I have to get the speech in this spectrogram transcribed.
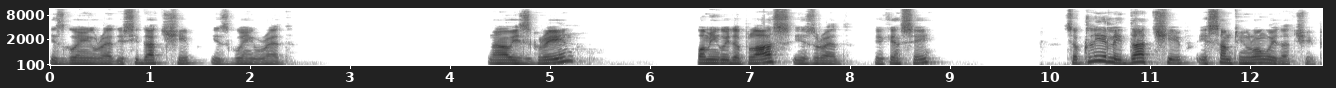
is going red. You see that chip is going red. Now it's green. Coming with a plus is red. You can see. So clearly that chip is something wrong with that chip,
